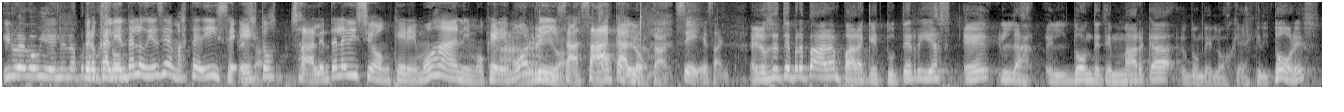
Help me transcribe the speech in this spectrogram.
Y luego viene la Pero producción. calienta la audiencia y además te dice, Exacto. esto sale en televisión, queremos ánimo, queremos Arriba, risa, sácalo. arriba. Sí, exacto. Entonces te preparan para que tú te rías en la, el, donde te marca, donde los escritores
